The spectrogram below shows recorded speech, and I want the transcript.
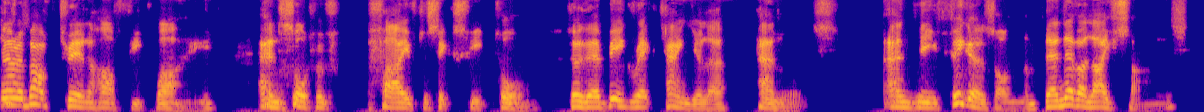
They're about three and a half feet wide and sort of five to six feet tall. So they're big rectangular panels. And the figures on them, they're never life size,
